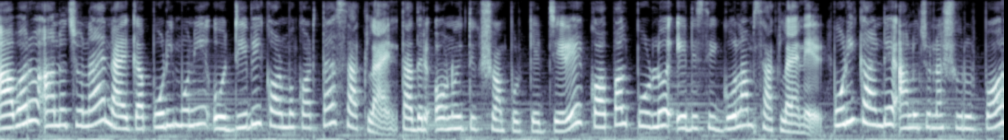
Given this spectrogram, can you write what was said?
আবারও আলোচনায় নায়িকা পরিমণি ও ডিবি কর্মকর্তা সাকলাইন। তাদের অনৈতিক সম্পর্কের জেরে কপাল পুরল এডিসি গোলাম সাকলাইনের। পরিকাণ্ডে আলোচনা শুরুর পর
